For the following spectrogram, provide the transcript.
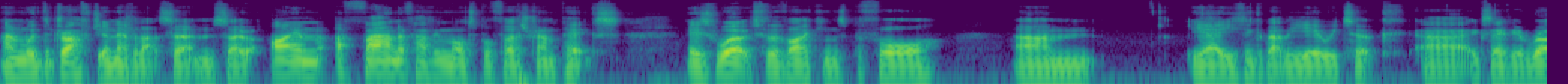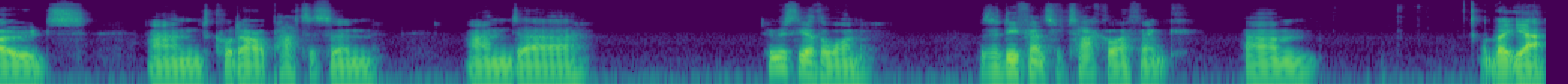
And with the draft, you're never that certain. So I'm a fan of having multiple first round picks. It's worked for the Vikings before. Um, yeah, you think about the year we took uh, Xavier Rhodes and Cordarrelle Patterson, and uh, who was the other one? There's a defensive tackle, I think. Um, but yeah,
